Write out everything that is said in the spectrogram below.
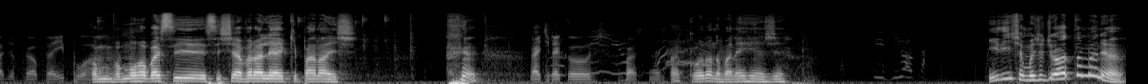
bar de Felp aí, porra. Vamos, vamos roubar esse, esse Chevrolet aqui pra nós. Vai tirar que eu bato nele. A coroa não vai nem reagir. Ih, chamou de idiota, mané.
